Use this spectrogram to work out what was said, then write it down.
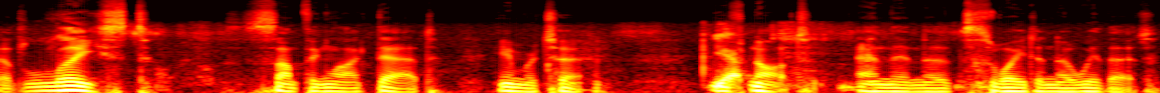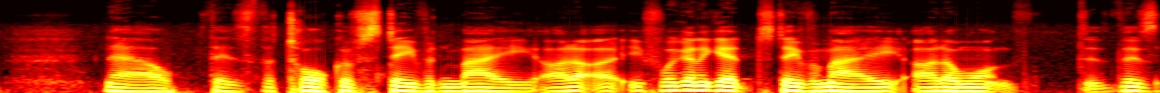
at least something like that in return. Yep. If not, and then a sweetener with it. Now, there's the talk of Steven May. I, if we're going to get Steven May, I don't want. There's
